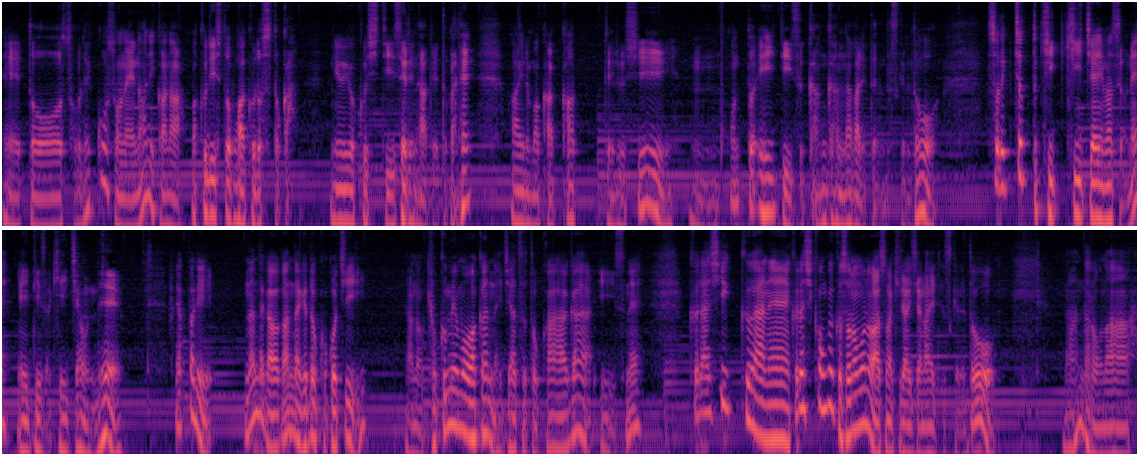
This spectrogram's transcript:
えっ、ー、と、それこそね、何かな、まあ、クリストファー・クロスとか、ニューヨークシティ・セレナーデとかね、ああいうのもかかってるし、うん、ほんと 80s ガンガン流れてるんですけれど、それちょっと聞いちゃいますよね。ATs は聞いちゃうんで、やっぱりなんだかわかんないけど心地いい？あの曲名もわかんないジャズとかがいいですね。クラシックはね、クラシック音楽そのものはそんな嫌いじゃないですけれど、なんだろうな、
